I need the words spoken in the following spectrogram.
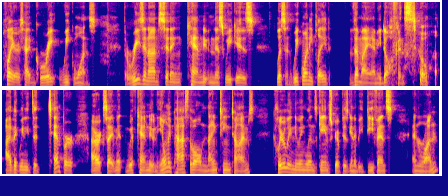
players had great week ones. The reason I'm sitting Cam Newton this week is listen, week one, he played the Miami Dolphins. So I think we need to temper our excitement with Cam Newton. He only passed the ball 19 times. Clearly, New England's game script is going to be defense and run.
